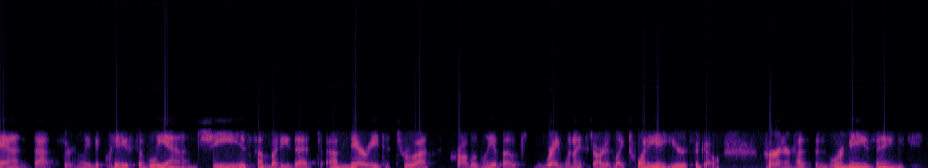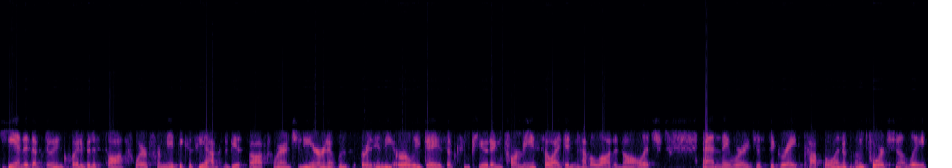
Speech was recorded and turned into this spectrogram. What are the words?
And that's certainly the case of Leanne. She is somebody that uh, married through us probably about right when I started, like 28 years ago. Her and her husband were amazing. He ended up doing quite a bit of software for me because he happened to be a software engineer and it was in the early days of computing for me, so I didn't have a lot of knowledge. And they were just a great couple. And unfortunately,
